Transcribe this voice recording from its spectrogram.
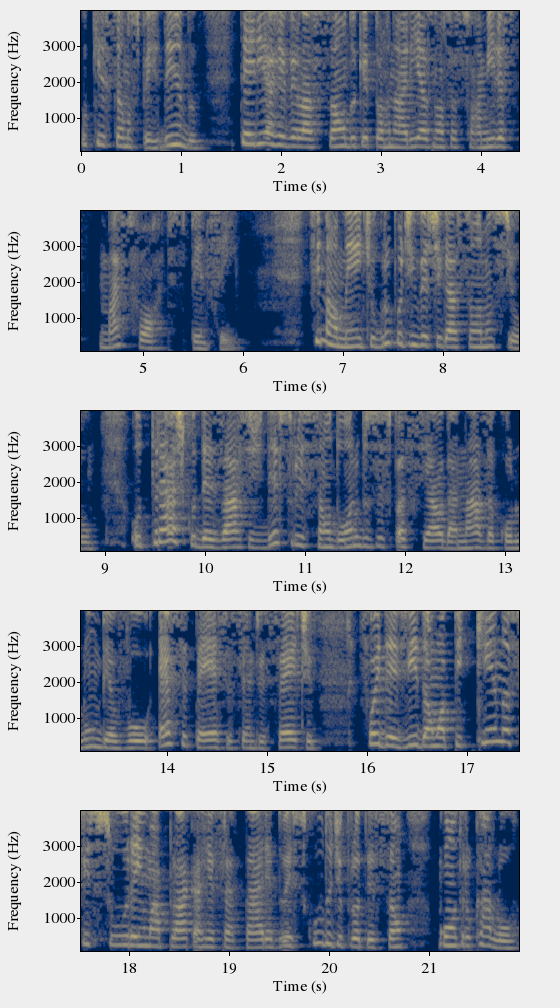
o que estamos perdendo, teria a revelação do que tornaria as nossas famílias mais fortes, pensei. Finalmente, o grupo de investigação anunciou: o trágico desastre de destruição do ônibus espacial da NASA Columbia voo STS-107 foi devido a uma pequena fissura em uma placa refratária do escudo de proteção contra o calor,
